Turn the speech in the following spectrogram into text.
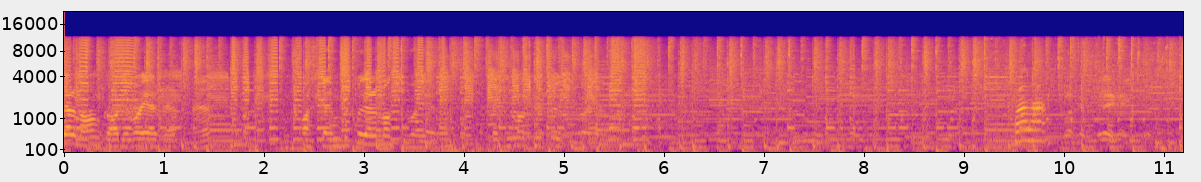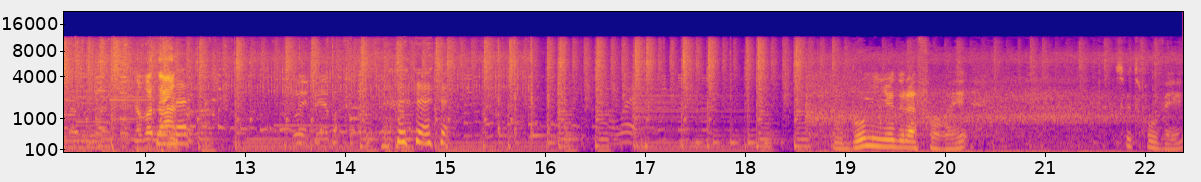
Allemands, encore des voyageurs. Hein On croise quand même beaucoup d'Allemands qui voyagent. Quasiment que eux qui voyagent. Voilà. Dan. Au beau milieu de la forêt se trouvait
